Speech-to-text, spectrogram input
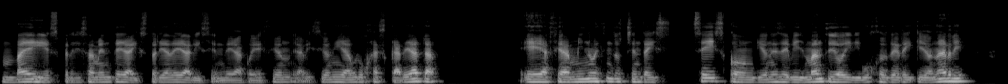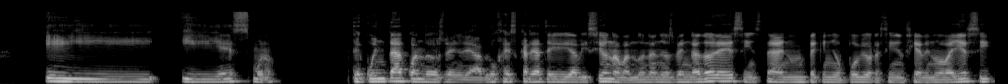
¿vale? Y es precisamente la historia de la visión, de la colección, la visión y la bruja escarlata, eh, hacia 1986, con guiones de Bill Manteo y dibujos de Ricky Leonardi. Y, y es, bueno, te cuenta cuando la bruja escarlata y la visión abandonan los Vengadores, se instala en un pequeño pueblo residencial de Nueva Jersey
